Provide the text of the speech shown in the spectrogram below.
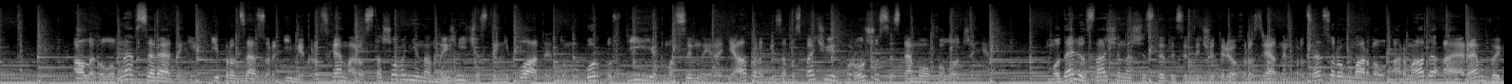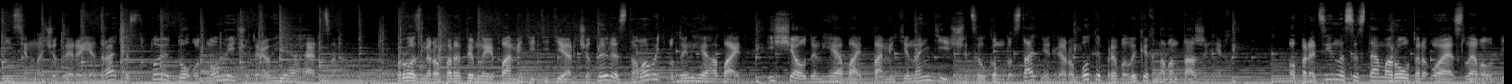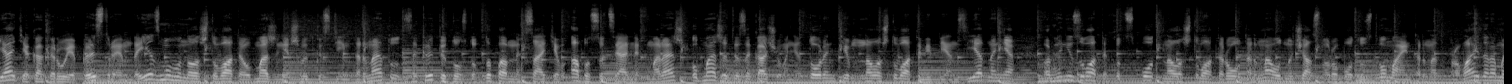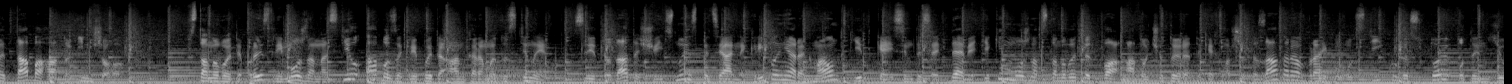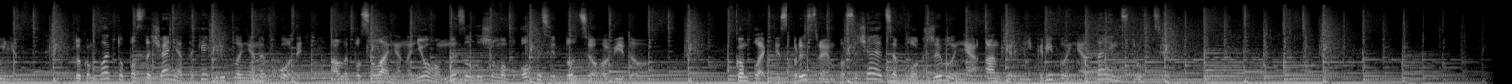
Але головне всередині і процесор, і мікросхема розташовані на нижній частині плати, тому корпус діє як масивний радіатор і забезпечує хорошу систему охолодження. Модель оснащена 64-розрядним процесором Marvel Armada ARM V8 на 4 ядра частотою до 1,4 ГГц. Розмір оперативної пам'яті DDR4 становить 1 ГБ і ще 1 ГБ пам'яті NAND, що цілком достатньо для роботи при великих навантаженнях. Операційна система Router OS Level 5, яка керує пристроєм, дає змогу налаштувати обмеження швидкості інтернету, закрити доступ до певних сайтів або соціальних мереж, обмежити закачування торрентів, налаштувати VPN-з'єднання, організувати хотспот, налаштувати роутер на одночасну роботу з двома інтернет-провайдерами та багато іншого. Встановити пристрій можна на стіл або закріпити анкерами до стіни. Слід додати, що існує спеціальне кріплення RackMount Kit K79, яким можна встановити два або чотири таких маршрутизатора в рейкову стійку висотою 1 юніт. До комплекту постачання таке кріплення не входить, але посилання на нього ми залишимо в описі до цього відео. В комплекті з пристроєм постачається блок живлення, анкерні кріплення та інструкція.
